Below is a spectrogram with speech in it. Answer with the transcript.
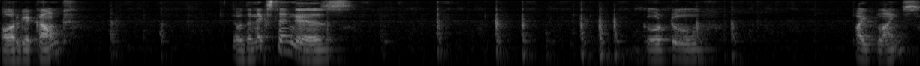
org account. So the next thing is go to pipelines.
